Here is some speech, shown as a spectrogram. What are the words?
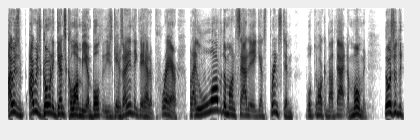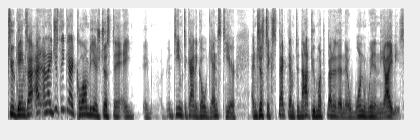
I was I was going against Columbia in both of these games. I didn't think they had a prayer, but I love them on Saturday against Princeton. We'll talk about that in a moment. Those are the two games, I, and I just think that Columbia is just a, a, a good team to kind of go against here, and just expect them to not do much better than their one win in the Ivies.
